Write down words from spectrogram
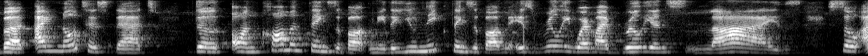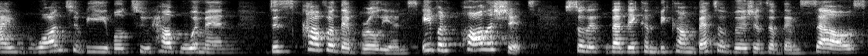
but I noticed that the uncommon things about me, the unique things about me, is really where my brilliance lies. So I want to be able to help women discover their brilliance, even polish it so that, that they can become better versions of themselves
